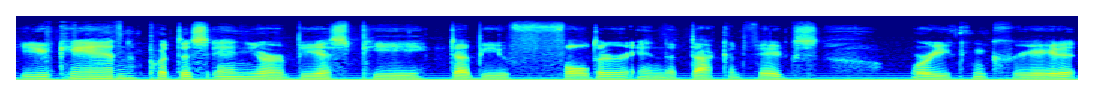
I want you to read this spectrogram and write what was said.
you can put this in your BSPW folder in the .configs, or you can create it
